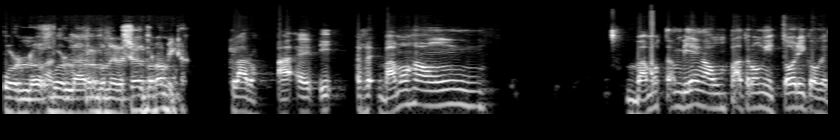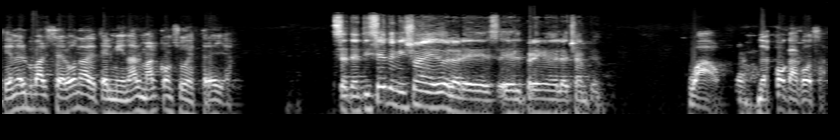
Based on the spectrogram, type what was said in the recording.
por, lo- por la remuneración económica. Claro. Ah, eh, y vamos a un. Vamos también a un patrón histórico que tiene el Barcelona de terminar mal con sus estrellas. 77 millones de dólares el premio de la Champions. Wow. No es poca cosa.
